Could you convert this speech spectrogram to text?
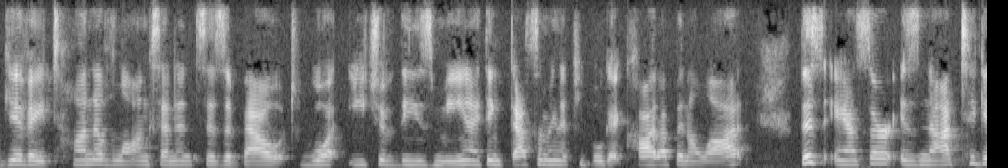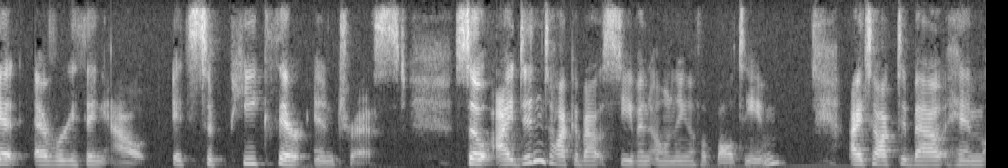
give a ton of long sentences about what each of these mean. I think that's something that people get caught up in a lot. This answer is not to get everything out, it's to pique their interest. So I didn't talk about Stephen owning a football team. I talked about him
